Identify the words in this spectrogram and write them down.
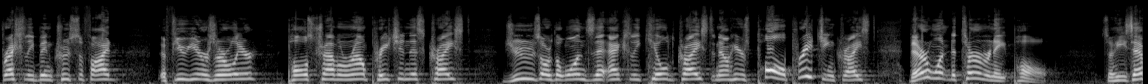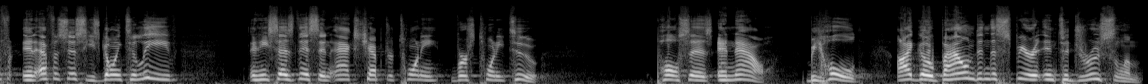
freshly been crucified a few years earlier, Paul's traveling around preaching this Christ. Jews are the ones that actually killed Christ, and now here's Paul preaching Christ. They're wanting to terminate Paul. So he's in Ephesus, he's going to leave, and he says this in Acts chapter 20, verse 22. Paul says, And now, behold, I go bound in the Spirit into Jerusalem,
